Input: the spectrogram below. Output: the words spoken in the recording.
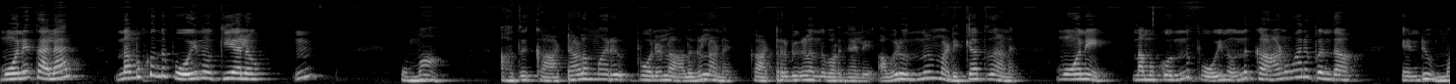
മോനെ തലാൽ നമുക്കൊന്ന് പോയി നോക്കിയാലോ? ഉമ്മ അത് കാട്ടാളന്മാർ പോലുള്ള ആളുകളാണ് കാട്ടറബികൾ എന്ന് പറഞ്ഞാൽ അവരൊന്നും മടിക്കാത്തതാണ്. മോനെ നമുക്കൊന്ന് പോയി ഒന്ന് കാണുവാനിപ്പോൾ എന്താ? എന്റെ ഉമ്മ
